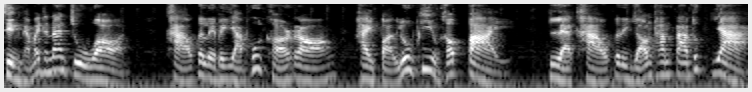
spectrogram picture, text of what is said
จึงทำให้ทางด้านจูวอนเขาก็เลยพยายามพูดขอร้อง ให้ปล่อยลูกพี่ของเขาไป และเขาก็เลยยอมทำตามทุกอย่าง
